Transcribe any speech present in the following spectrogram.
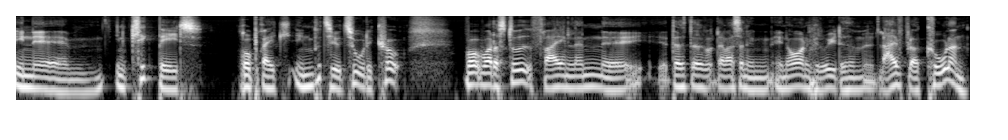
en, øh, en clickbait-rubrik inde på tv2.dk, hvor, hvor der stod fra en eller anden, øh, der, der, der var sådan en, en ordentlig kategori, der hedder liveblog kolon,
